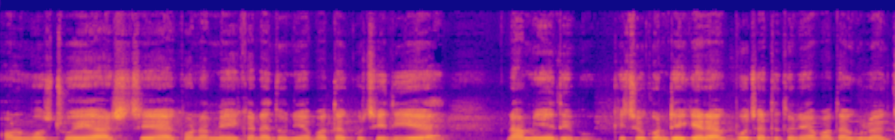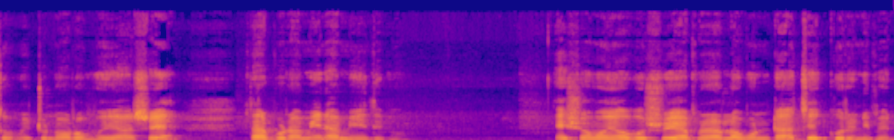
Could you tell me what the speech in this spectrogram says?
অলমোস্ট হয়ে আসছে। এখন আমি এখানে ধনিয়া পাতা কুচি দিয়ে নামিয়ে দেব। কিছুক্ষণ ঢেকে রাখব যাতে ধনিয়া পাতাগুলো একদম একটু নরম হয়ে আসে। তারপর আমি নামিয়ে দেব। এ সময় অবশ্যই আপনারা লবণটা চেক করে নেবেন।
